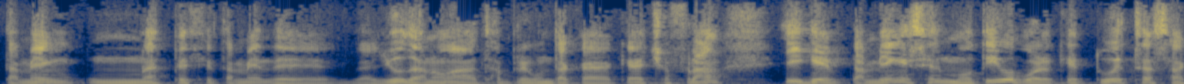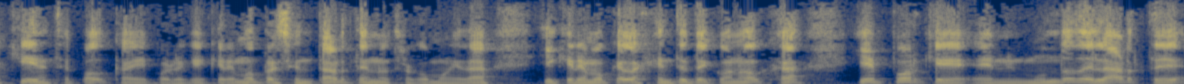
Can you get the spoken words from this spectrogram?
también una especie también de, ayuda ¿no? a esta pregunta que, ha hecho Fran y que también es el motivo por el que tú estás aquí en este podcast y por el que queremos presentarte en nuestra comunidad y queremos que la gente te conozca y es porque en el mundo del arte,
